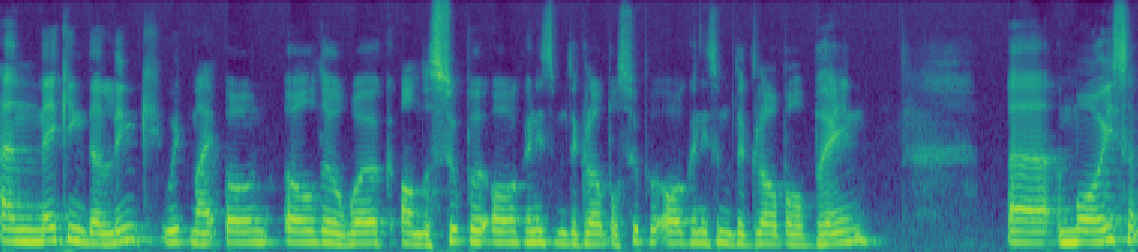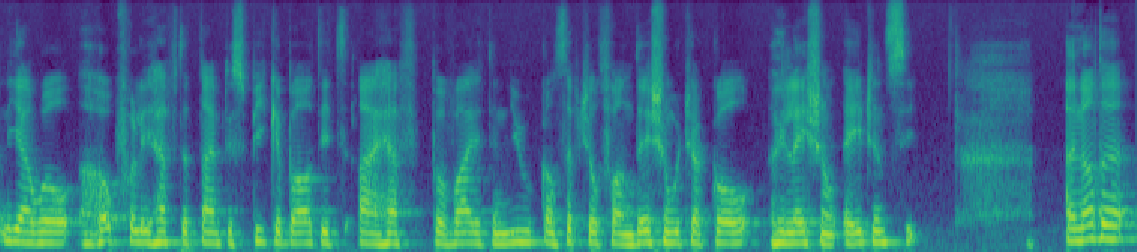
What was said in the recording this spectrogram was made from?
and making the link with my own older work on the superorganism, the global superorganism, the global brain. Uh, more recently, I will hopefully have the time to speak about it. I have provided a new conceptual foundation, which I call relational agency. Another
